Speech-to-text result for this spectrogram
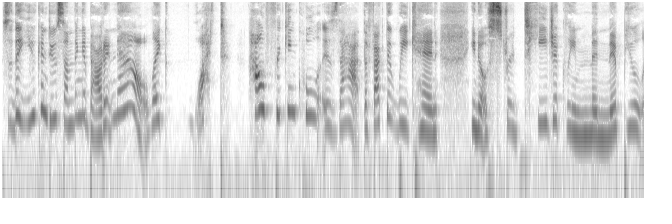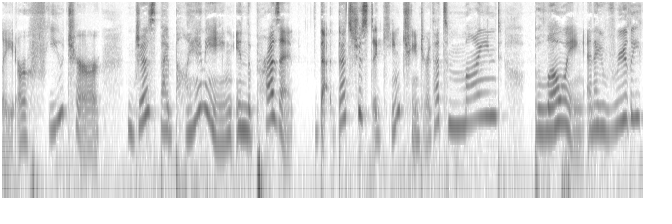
so that you can do something about it now. Like, what? How freaking cool is that? The fact that we can, you know, strategically manipulate our future just by planning in the present. That that's just a game changer. That's mind blowing. And I really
